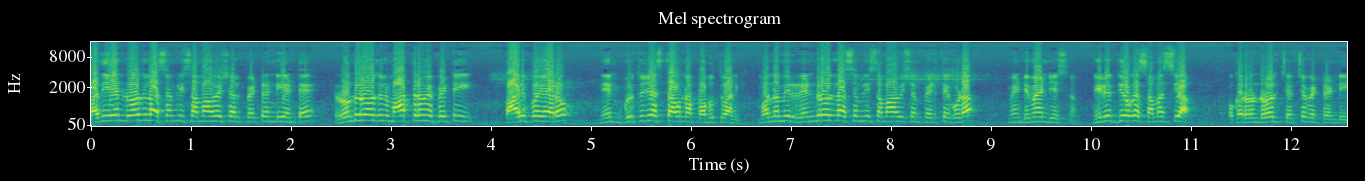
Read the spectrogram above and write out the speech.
పదిహేను రోజులు అసెంబ్లీ సమావేశాలు పెట్టండి అంటే రెండు రోజులు మాత్రమే పెట్టి పారిపోయారో నేను గుర్తు చేస్తా ఉన్నా ప్రభుత్వానికి. మొన్న మీరు రెండు రోజులు అసెంబ్లీ సమావేశం పెడితే కూడా మేము డిమాండ్ చేసినాం. నిరుద్యోగ సమస్య ఒక రెండు రోజులు చర్చ పెట్టండి.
